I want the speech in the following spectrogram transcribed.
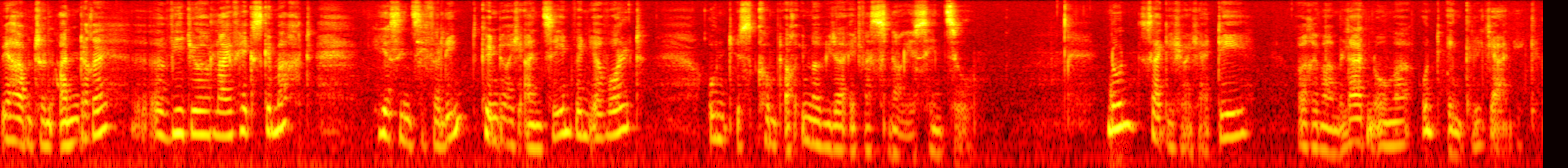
Wir haben schon andere äh, Video-Lifehacks gemacht. Hier sind sie verlinkt, könnt ihr euch ansehen, wenn ihr wollt. Und es kommt auch immer wieder etwas Neues hinzu. Nun sage ich euch Ade, eure Marmeladenoma und Enkel Janik.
